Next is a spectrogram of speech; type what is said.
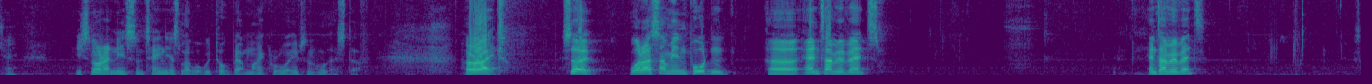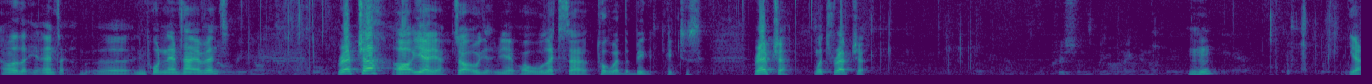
Okay? It's not an instantaneous like what we talk about microwaves and all that stuff. All right. So, what are some important uh, end time events? End time events? Some of the end, uh, important end time events? Rapture? Oh, yeah, yeah. So, oh, yeah, well, let's uh, talk about the big pictures. Rapture. What's rapture? Christians being taken up. Mm-hmm. Yeah.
